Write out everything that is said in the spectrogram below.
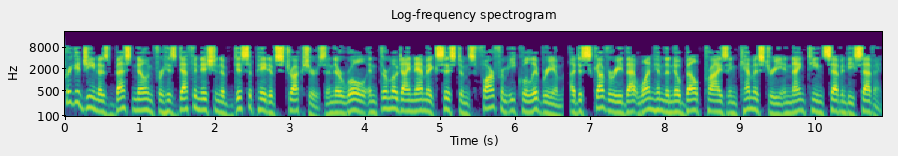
Prigogine is best known for his definition of dissipative structures and their role in thermodynamic systems far from equilibrium, a discovery that won him the Nobel Prize in Chemistry in 1977.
